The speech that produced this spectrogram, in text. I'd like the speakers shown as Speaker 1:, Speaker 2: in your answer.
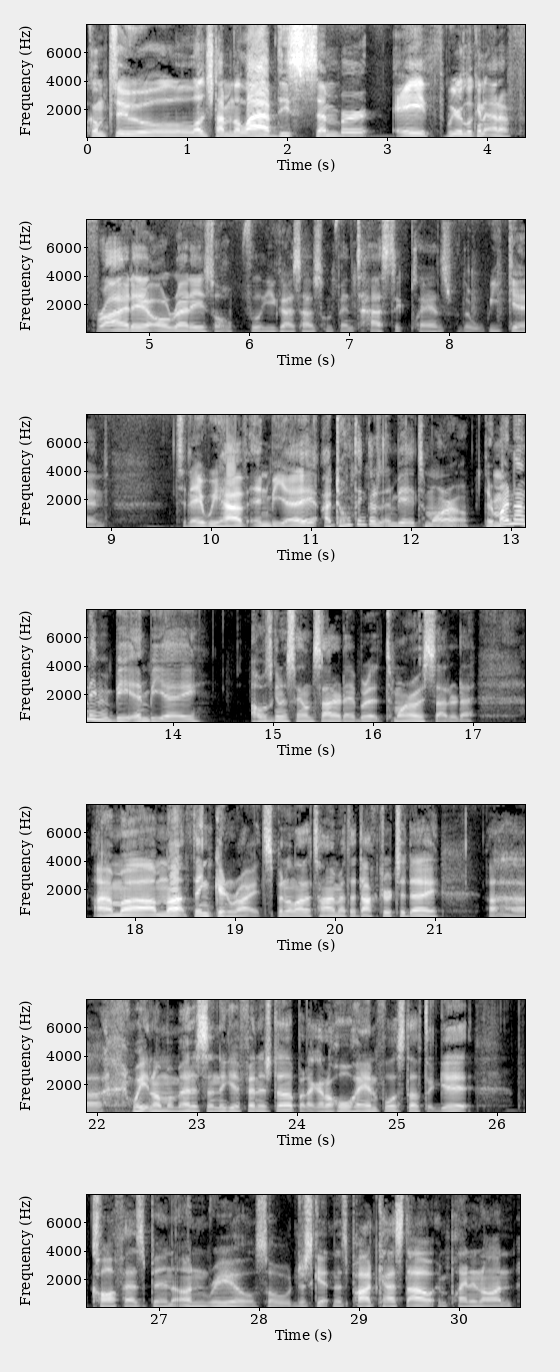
Speaker 1: Welcome to Lunchtime in the Lab, December 8th. We are looking at a Friday already, so hopefully you guys have some fantastic plans for the weekend. Today we have NBA. I don't think there's NBA tomorrow. There might not even be NBA. I was going to say on Saturday, but tomorrow is Saturday. I'm uh, I'm not thinking right. Spent a lot of time at the doctor today, uh, waiting on my medicine to get finished up, but I got a whole handful of stuff to get cough has been unreal. So just getting this podcast out and planning on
